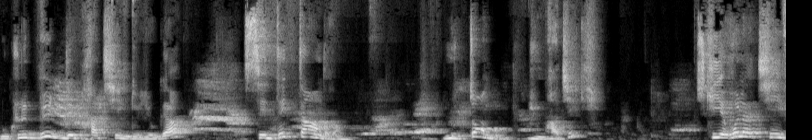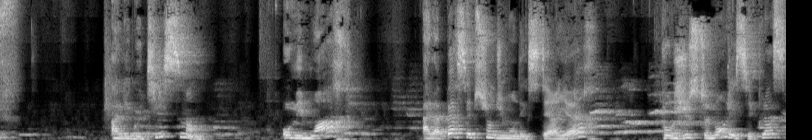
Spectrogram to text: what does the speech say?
Donc le but des pratiques de yoga, c'est d'éteindre le temps d'une pratique, ce qui est relatif à l'égotisme, aux mémoires, à la perception du monde extérieur, pour justement laisser place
